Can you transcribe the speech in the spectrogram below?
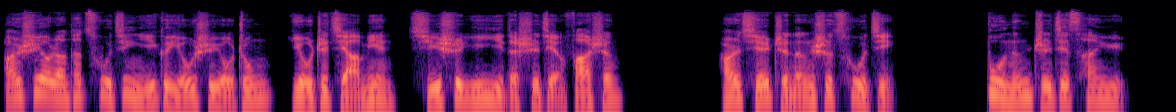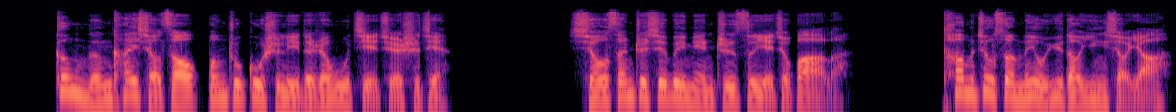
而是要让他促进一个有始有终、有着假面骑士意义的事件发生。而且只能是促进，不能直接参与，更能开小灶帮助故事里的人物解决事件。小三这些位面之子也就罢了，他们就算没有遇到应小牙，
